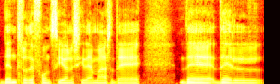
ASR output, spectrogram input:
dentro de funciones y demás de, de- del,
